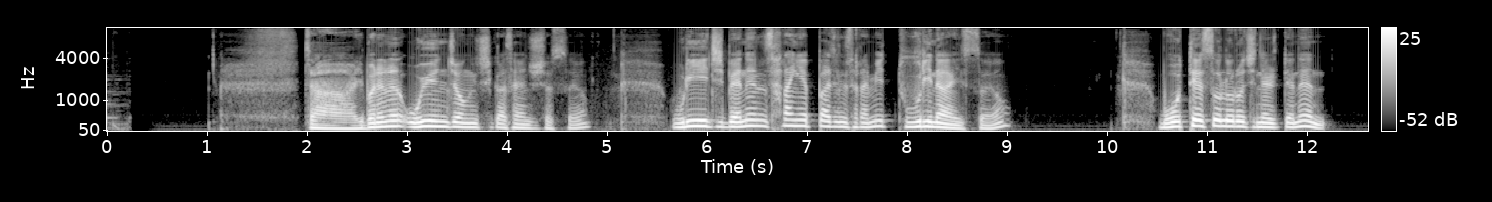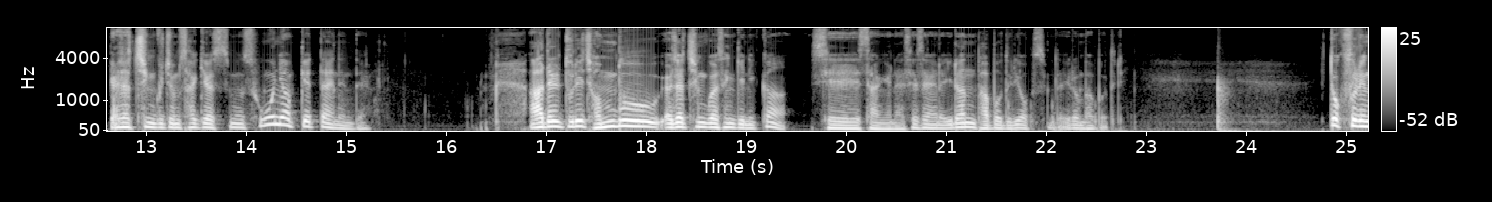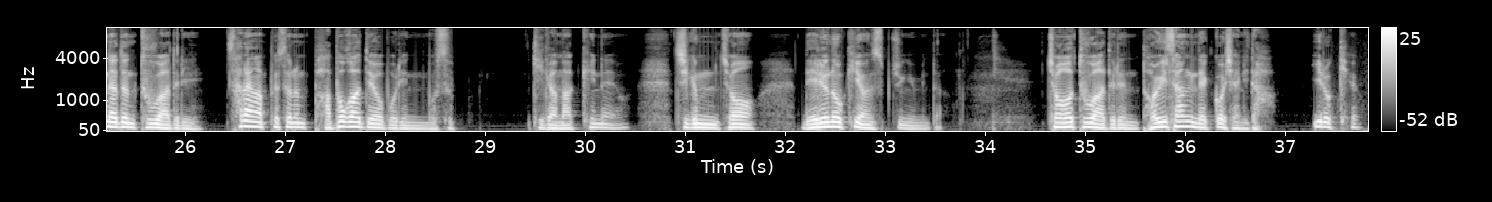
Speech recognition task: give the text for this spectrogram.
자, 이번에는 오윤정 씨가 사연 주셨어요. 우리 집에는 사랑에 빠진 사람이 둘이나 있어요. 모태 솔로로 지낼 때는 여자친구 좀 사귀었으면 소원이 없겠다 했는데 아들 둘이 전부 여자친구가 생기니까 세상에나 세상에나 이런 바보들이 없습니다. 이런 바보들이. 똑소리 나던 두 아들이 사랑 앞에서는 바보가 되어버린 모습. 기가 막히네요. 지금 저 내려놓기 연습 중입니다. 저 두 아들은 더 이상 내 것이 아니다. 이렇게요.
